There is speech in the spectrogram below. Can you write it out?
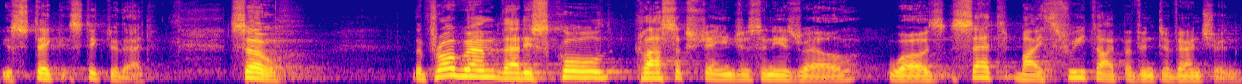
you stick, stick to that. So, the program that is called Class Exchanges in Israel was set by three type of intervention.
